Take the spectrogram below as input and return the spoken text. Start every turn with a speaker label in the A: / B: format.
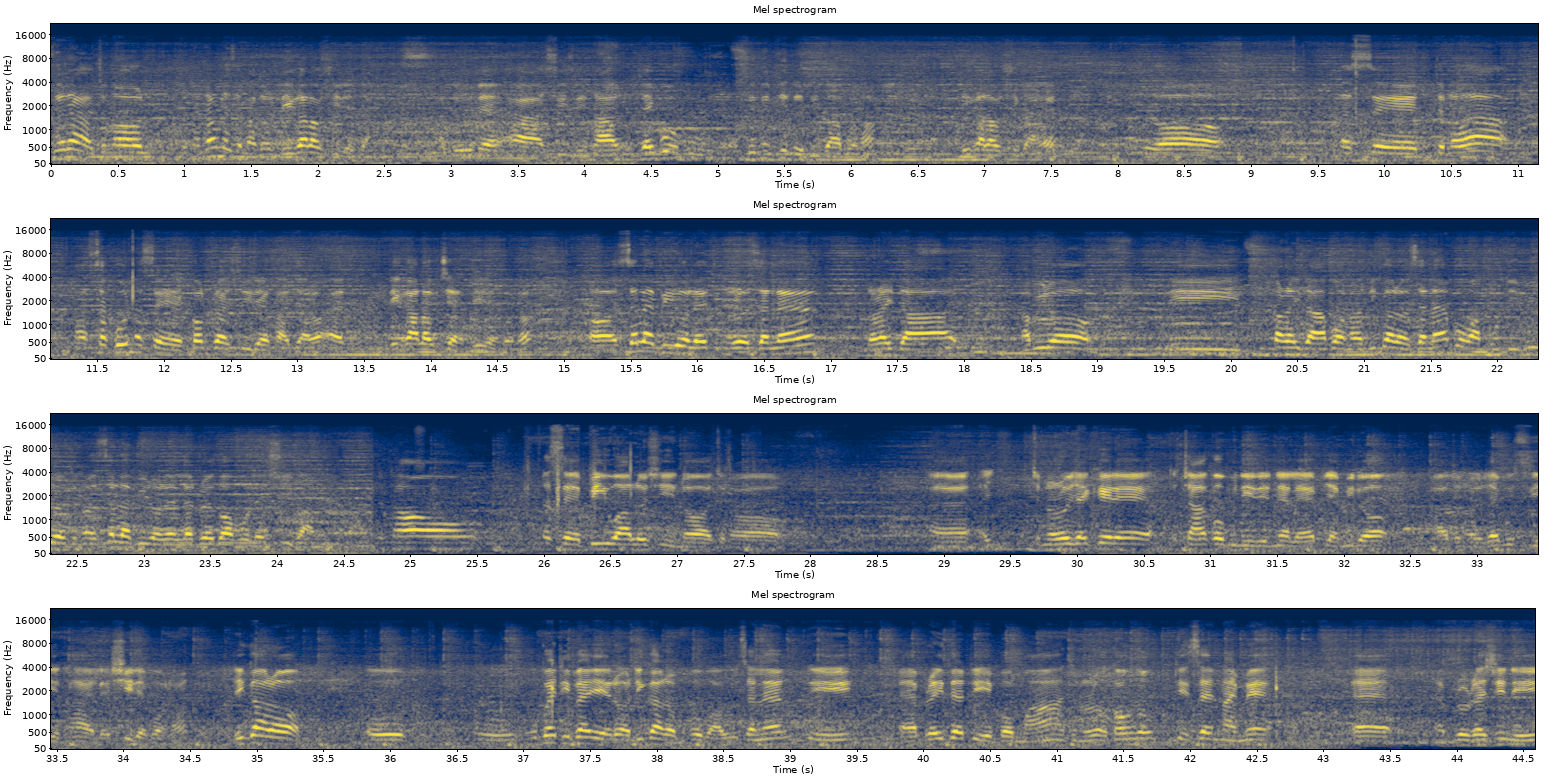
A: ဆွဲတာကျွန်တော်2020မှာတော့၄ကားလောက်ရှိတယ်ကြာအဲ့လိုတဲ့အာစီစဉ်ထားရိုက်ဖို့အခုအစဉ်ဖြစ်နေပြီးသားပေါ့နော်၄ကားလောက်ရှိပါတယ်ဆိုတော့20ကျွန်တော်က19 20 contract ရှိတဲ့ခါကျတော့အဲ၄ကားလောက်ကျန်သေးတယ်ပေါ့နော်အာဆက်လက်ပြီးတော့လည်းကျွန်တော်တို့ဇလန်ဒါရိုက်တာနောက်ပြီးတော့ဒီကာရိုက်တာပေါ့နော်အဓိကတော့ဇလန်ပေါ်မှာမူတည်ပြီးတော့ကျွန်တော်ဆက်လက်ပြီးတော့လည်းလက်တွဲသွားဖို့လည်းရှိပါတယ်2020ပြီးသွားလို့ရှိရင်တော့ကျွန်တော် အဲကျွန်တော်တို့ရိုက်ခဲ့တဲ့တခြားကုမ္ပဏီတွေနဲ့လည်းပြန်ပြီးတော့အဲကျွန်တော်ရိုက်ဖို့စီစဉ်ထားရလည်းရှိတယ်ပေါ့နော်အဓိကတော့ဟိုဟို over debate ရတော့အဓိကတော့မဟုတ်ပါဘူးဇလန်တွေအဲပရိသတ်တွေအပေါ်မှာကျွန်တော်တို့အကောင်းဆုံးတင်ဆက်နိုင်မဲ့အဲ production တွေ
